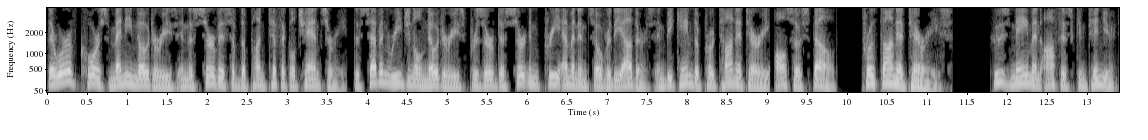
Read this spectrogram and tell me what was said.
There were of course many notaries in the service of the pontifical chancery. The seven regional notaries preserved a certain pre-eminence over the others and became the protonotary, also spelled whose name and office continued.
